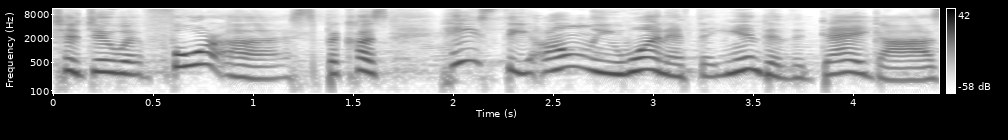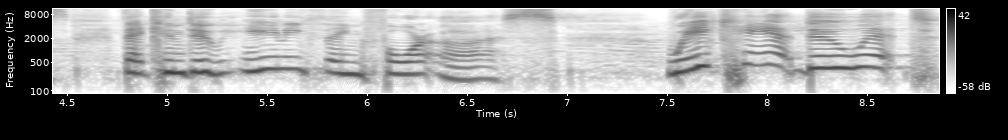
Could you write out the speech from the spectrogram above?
to do it for us because he's the only one at the end of the day, guys, that can do anything for us. We can't do it,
